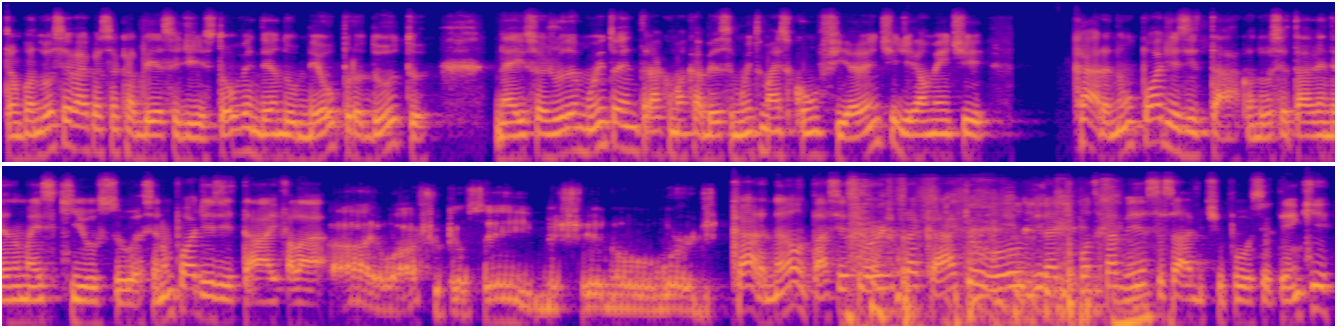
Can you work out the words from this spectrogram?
Então, quando você vai com essa cabeça de estou vendendo o meu produto, né, isso ajuda muito a entrar com uma cabeça muito mais confiante de realmente Cara, não pode hesitar quando você está vendendo uma skill sua. Você não pode hesitar e falar. Ah, eu acho que eu sei mexer no Word. Cara, não, passe esse Word pra cá que eu vou virar de ponta cabeça, sabe? Tipo, você tem que.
